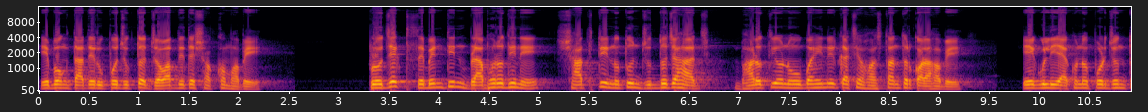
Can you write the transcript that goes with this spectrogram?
এবং তাদের উপযুক্ত জবাব দিতে সক্ষম হবে। প্রজেক্ট সেভেন্টিন ব্রাভোর অধীনে সাতটি নতুন যুদ্ধজাহাজ ভারতীয় নৌবাহিনীর কাছে হস্তান্তর করা হবে। এগুলি এখনও পর্যন্ত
